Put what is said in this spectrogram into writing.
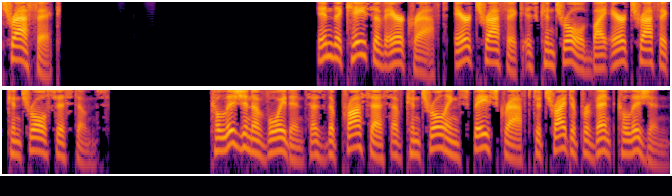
Traffic In the case of aircraft, air traffic is controlled by air traffic control systems. Collision avoidance is the process of controlling spacecraft to try to prevent collisions.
